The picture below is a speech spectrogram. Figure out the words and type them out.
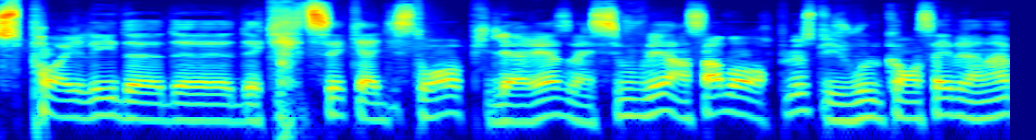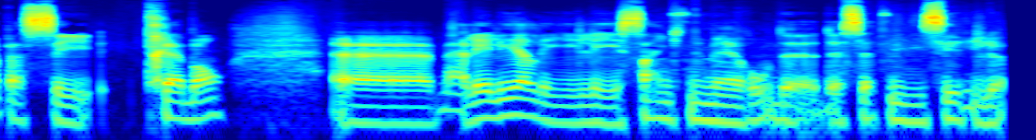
spoilé de, critique à l'histoire. Puis le reste, ben, si vous voulez en savoir plus, puis je vous le conseille vraiment parce que c'est très bon, euh, ben, allez lire les, cinq numéros de, cette mini-série-là.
